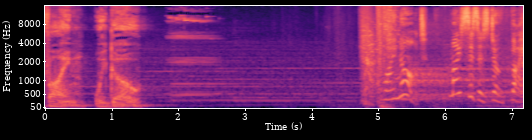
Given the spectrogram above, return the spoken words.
Fine, we go. Why not? My scissors don't bite.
